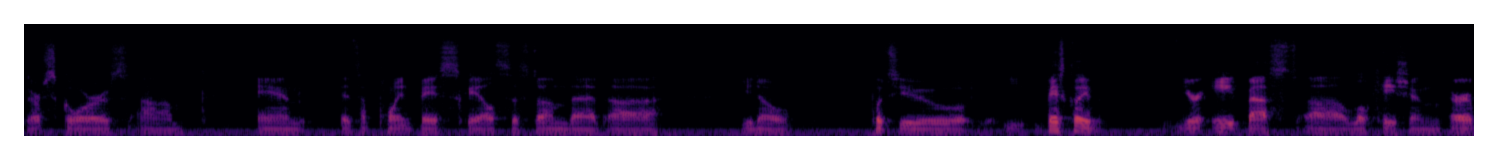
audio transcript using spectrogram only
their scores, um, and it's a point based scale system that uh, you know puts you basically your eight best uh, location or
